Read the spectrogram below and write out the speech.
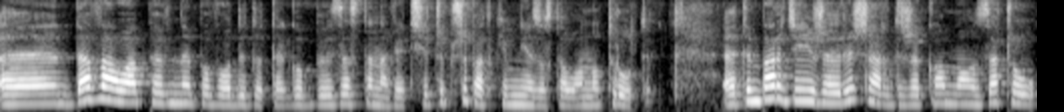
e, dawała pewne powody do tego, by zastanawiać się, czy przypadkiem nie został on otruty. E, tym bardziej, że Ryszard rzekomo zaczął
